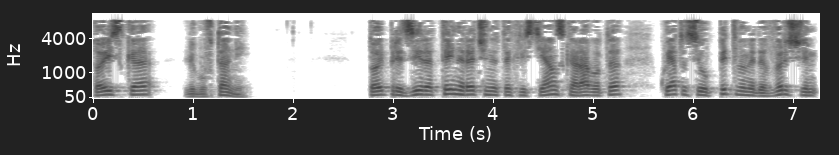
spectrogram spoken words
Той иска любовта ни. Той презира тъй наречената християнска работа, която се опитваме да вършим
